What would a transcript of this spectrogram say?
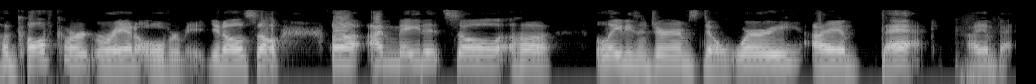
A golf cart ran over me, you know. So uh, I made it. So, uh, ladies and germs, don't worry. I am back. I am back.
